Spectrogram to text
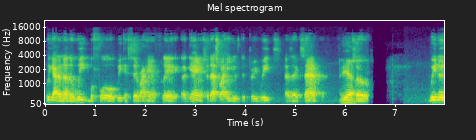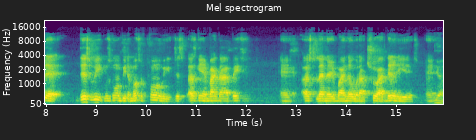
we got another week before we can sit right here and play a game. So that's why he used the three weeks as an example. Yeah. So we knew that this week was going to be the most important week, just us getting back to our basics and us letting everybody know what our true identity is. And yeah.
